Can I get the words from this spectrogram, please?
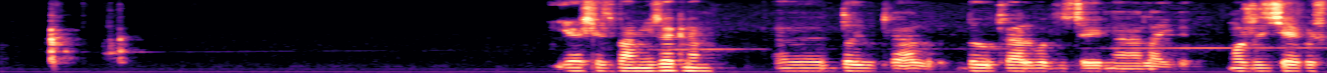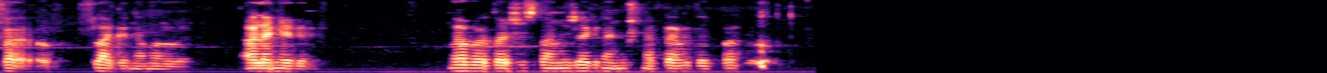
Ja się z wami żegnam. e, Do jutra, do jutra albo dzisiaj na live. Może dzisiaj jakąś flagę namaluję, ale nie wiem. Dobra, to ja się z wami żegnam już naprawdę. Pa.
